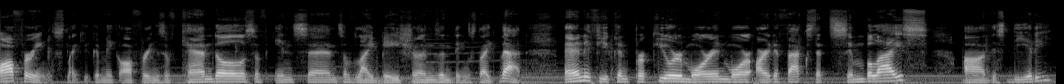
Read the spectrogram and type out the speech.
offerings. Like you can make offerings of candles, of incense, of libations, and things like that. And if you can procure more and more artifacts that symbolize uh, this deity,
